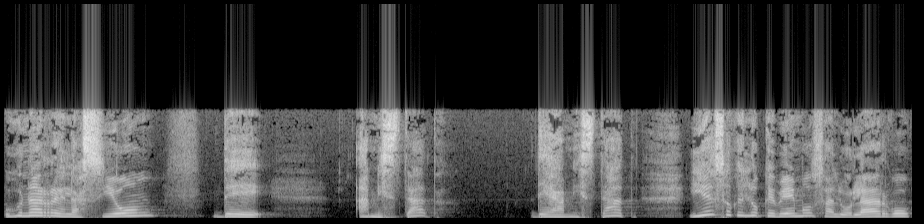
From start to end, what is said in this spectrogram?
una relación de amistad, de amistad. Y eso es lo que vemos a lo largo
